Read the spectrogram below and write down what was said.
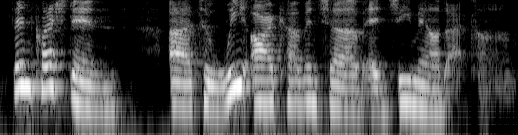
send questions uh, to wearecubandchub at gmail.com.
